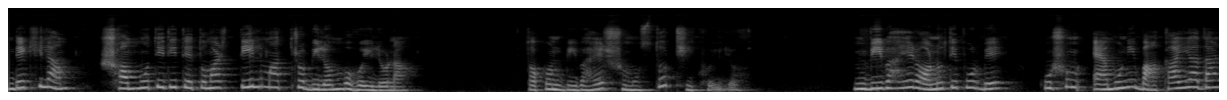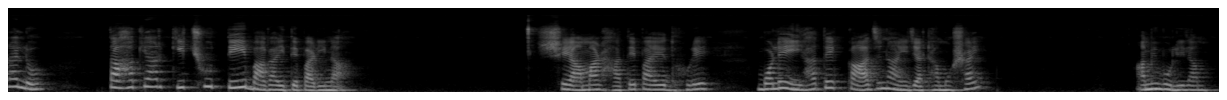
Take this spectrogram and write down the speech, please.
দেখিলাম সম্মতি দিতে তোমার তিলমাত্র বিলম্ব হইল না। তখন বিবাহের সমস্ত ঠিক হইল। বিবাহের অনতিপূর্বে কুসুম এমনই বাঁকাইয়া দাঁড়াল তাহাকে আর কিছুতেই বাগাইতে পারি না। সে আমার হাতে পায়ে ধরে বলে, ইহাতে কাজ নাই জ্যাঠামশাই? আমি বলিলাম,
